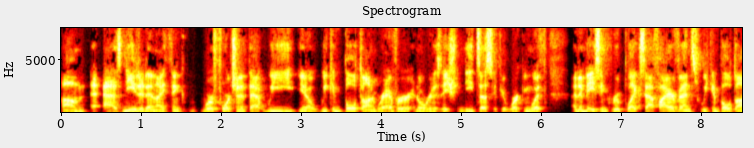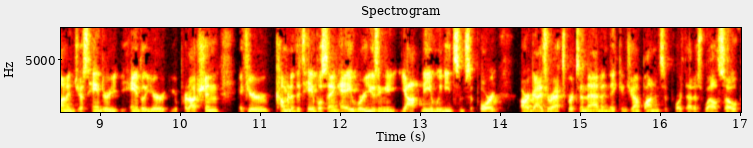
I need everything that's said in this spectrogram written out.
um, as needed. And I think we're fortunate that we, you know, we can bolt on wherever an organization needs us. If you're working with an amazing group like Sapphire Events, we can bolt on and just handle handle your your production. If you're coming to the table saying, "Hey, we're using Yot.me and we need some support," our guys are experts in that and they can jump on and support that as well. So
